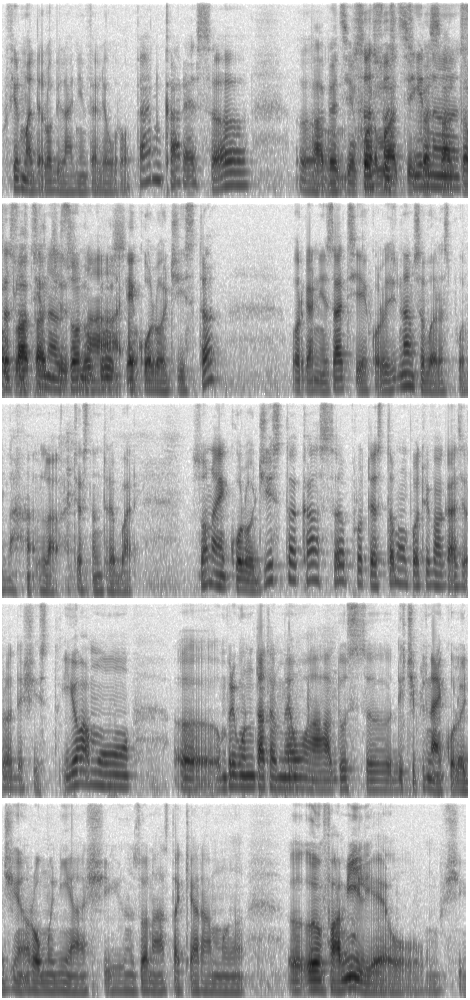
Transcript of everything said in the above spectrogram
o firmă de lobby la nivel european care să, Aveți să susțină, că s-a să susțină zona lucru, sau? ecologistă, organizații ecologice. N-am să vă răspund la, la această întrebare. Zona ecologistă ca să protestăm împotriva gazelor de șist. Eu am o Uh, în primul rând, tatăl meu a adus uh, disciplina ecologie în România și în zona asta chiar am uh, în familie și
